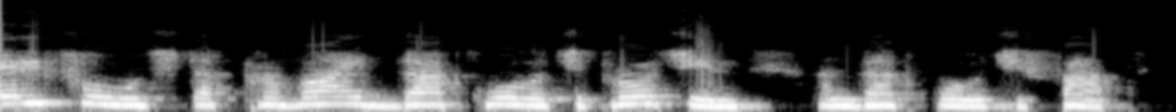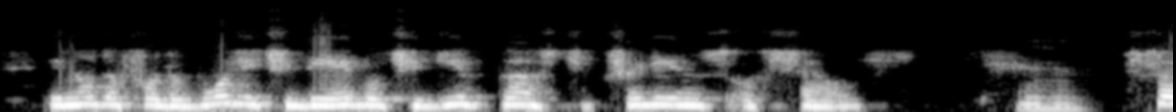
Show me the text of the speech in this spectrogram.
very foods that provide that quality protein and that quality fat in order for the body to be able to give birth to trillions of cells. Mhm. So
